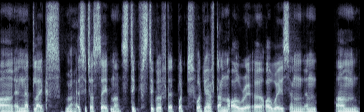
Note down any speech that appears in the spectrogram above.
uh, and not like as you just said, no, stick stick with that what what you have done already uh, always and and um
